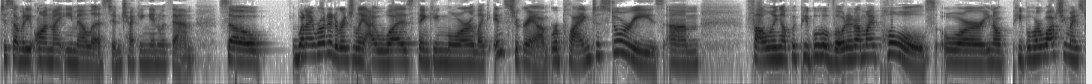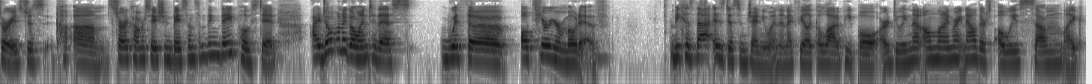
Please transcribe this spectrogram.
to somebody on my email list and checking in with them. So when I wrote it originally, I was thinking more like Instagram, replying to stories, um, following up with people who voted on my polls or you know people who are watching my stories just um, start a conversation based on something they posted. I don't want to go into this with the ulterior motive because that is disingenuous and i feel like a lot of people are doing that online right now. There's always some like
